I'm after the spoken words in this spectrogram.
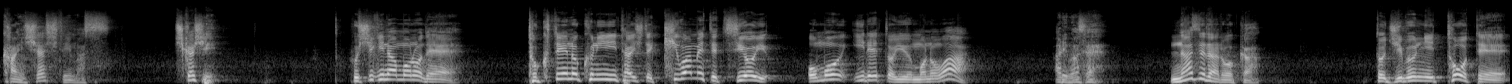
感謝しています。しかし、不思議なもので、特定の国に対して極めて強い思い入れというものはありません。なぜだろうかと自分に問うて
